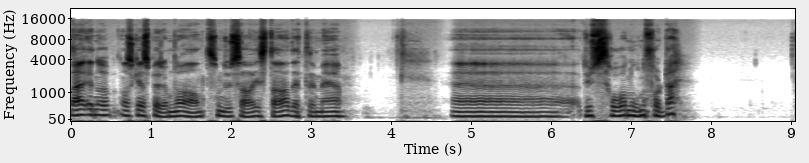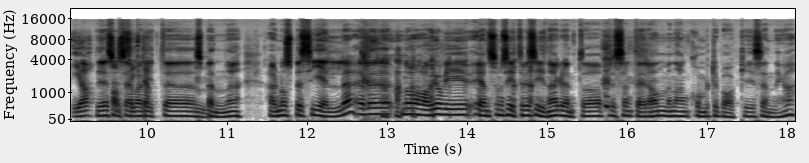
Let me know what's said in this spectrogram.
Nei, nå, nå skal jeg spørre om noe annet som du sa i stad. Dette med eh, Du så noen for deg. Ja, Det syns jeg var litt uh, spennende. Er det noe spesielle, eller Nå har jo vi en som sitter ved siden jeg glemte å presentere han, men han kommer tilbake i sendinga.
